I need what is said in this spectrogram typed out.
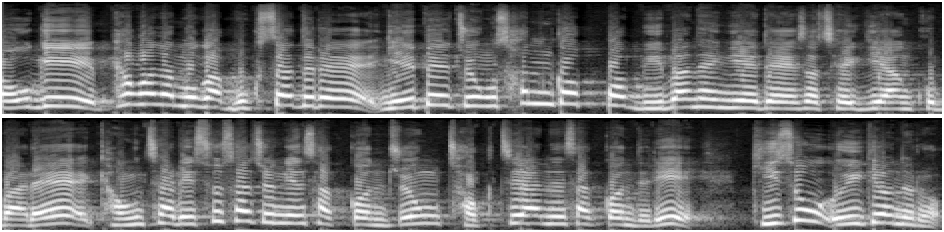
더욱이 평화나무가 목사들의 예배 중 선거법 위반 행위에 대해서 제기한 고발에 경찰이 수사 중인 사건 중 적지 않은 사건들이 기소 의견으로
